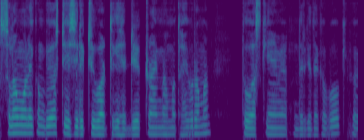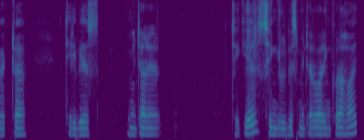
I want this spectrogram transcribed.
আসসালামু আলাইকুম বিয়াস টিএস ইলেকট্রিক ওয়ার্ড থেকে হেড ডিরেক্টর আমি মোহাম্মদ হাবিবুর রহমান। তো আজকে আমি আপনাদেরকে দেখাবো কীভাবে একটা থ্রি বেস মিটারের থেকে সিঙ্গেল বেস মিটার ওয়ারিং করা হয়।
